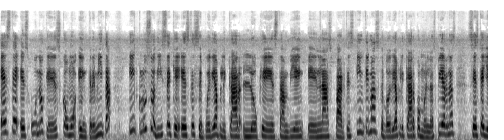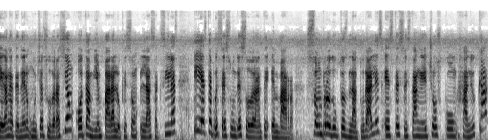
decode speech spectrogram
Este es uno que es como en cremita. Incluso dice que este se puede aplicar lo que es también en las partes íntimas, se podría aplicar como en las piernas si es que llegan a tener mucha sudoración o también para lo que son las axilas y este pues es un desodorante en barra. Son productos naturales, estos están hechos con Hanukkah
